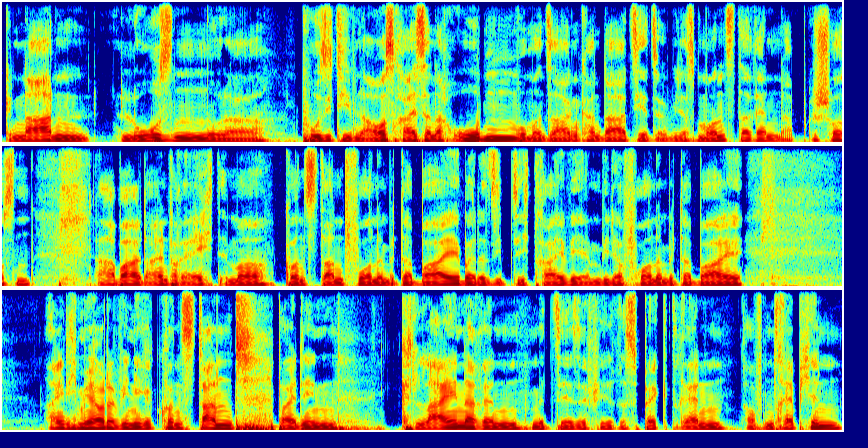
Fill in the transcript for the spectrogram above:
gnadenlosen oder positiven Ausreißer nach oben, wo man sagen kann, da hat sie jetzt irgendwie das Monsterrennen abgeschossen, aber halt einfach echt immer konstant vorne mit dabei, bei der 73 WM wieder vorne mit dabei. Eigentlich mehr oder weniger konstant bei den kleineren, mit sehr, sehr viel Respekt Rennen auf dem Treppchen.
